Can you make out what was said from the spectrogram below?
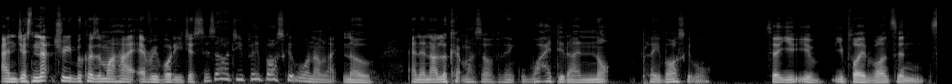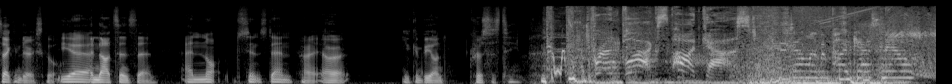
And just naturally because of my height, everybody just says, Oh, do you play basketball? And I'm like, No. And then I look at myself and think, Why did I not play basketball? So you you you played once in secondary school, Yeah. and not since then. And not since then. All right, all right. You can be on Chris's team. Brent Black's podcast. Download the podcast now.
